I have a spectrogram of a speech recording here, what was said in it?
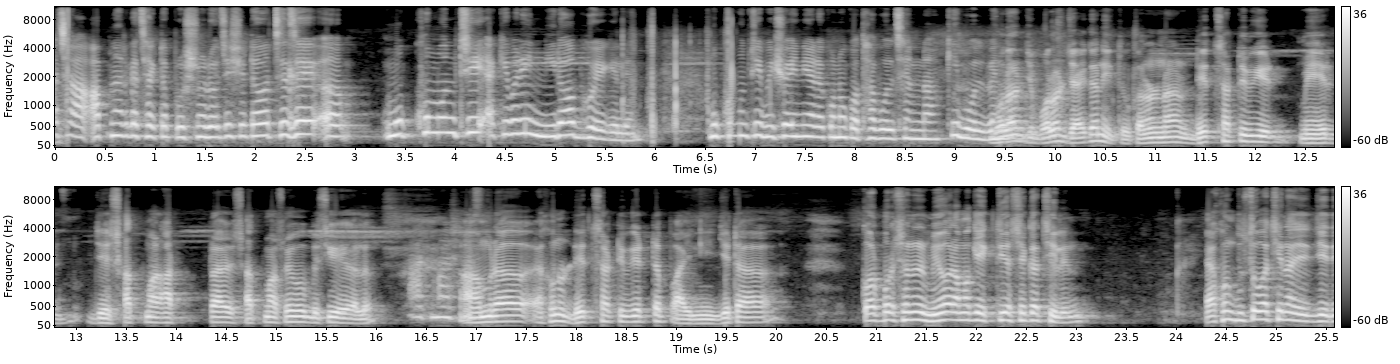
আচ্ছা আপনার কাছে একটা প্রশ্ন রয়েছে সেটা হচ্ছে যে মুখ্যমন্ত্রী একেবারেই নীরব হয়ে গেলেন। মুখ্যমন্ত্রী বিষয় নিয়ে আর কোনো কথা বলছেন না কি বলবেন? বলার যে- বলার জায়গা নেই তো কারণ না ডেথ সার্টিফিকেট মেয়ের যে সাত মাস আট প্রায় সাত মাসেও বেশি হয়ে গেল। মাস আমরা এখনও ডেথ সার্টিফিকেটটা পাইনি যেটা কর্পোরেশনের মেয়র আমাকে এখতিয়ার শেখাচ্ছিলেন। এখন বুঝতে পারছি না যে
